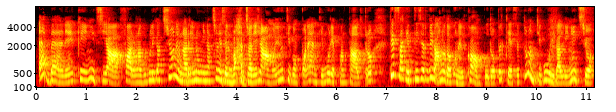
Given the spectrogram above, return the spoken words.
è bene che inizi a fare una duplicazione, una rinominazione selvaggia, diciamo, di tutti i componenti, i muri e quant'altro, che sai che ti serviranno dopo nel computo, perché se tu non ti curi dall'inizio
